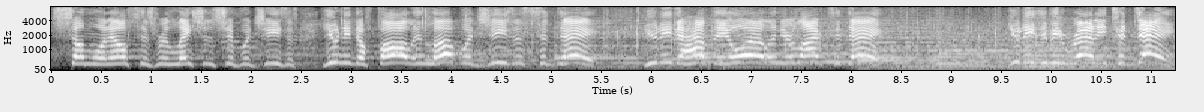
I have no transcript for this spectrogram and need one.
someone else's relationship with Jesus. You need to fall in love with Jesus today. You need to have the oil in your life today. You need to be ready today.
